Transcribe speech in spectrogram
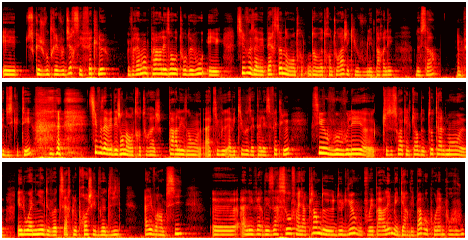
Et ce que je voudrais vous dire, c'est faites-le. Vraiment, parlez-en autour de vous. Et si vous avez personne dans votre, entourage et que vous voulez parler de ça, on peut discuter. si vous avez des gens dans votre entourage, parlez-en avec qui vous êtes à l'aise, faites-le. Si vous voulez euh, que ce soit quelqu'un de totalement euh, éloigné de votre cercle proche et de votre vie, allez voir un psy, allez vers des assos. Enfin, il y a plein de, lieux où vous pouvez parler, mais gardez pas vos problèmes pour vous.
